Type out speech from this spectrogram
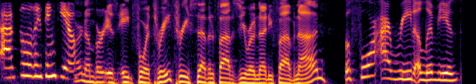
Absolutely. Thank you. Our number is 843 375 0959. Before I read Olivia's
